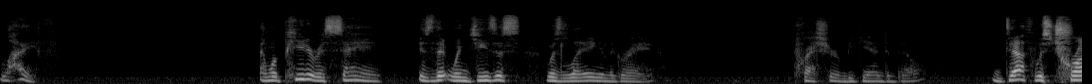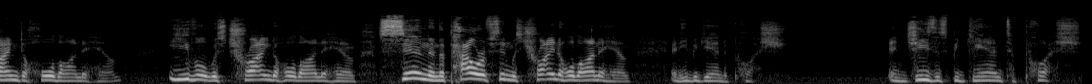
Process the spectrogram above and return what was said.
life. And what Peter is saying is that when Jesus was laying in the grave, pressure began to build. Death was trying to hold on to him. Evil was trying to hold on to him. Sin and the power of sin was trying to hold on to him. And he began to push. And Jesus began to push.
